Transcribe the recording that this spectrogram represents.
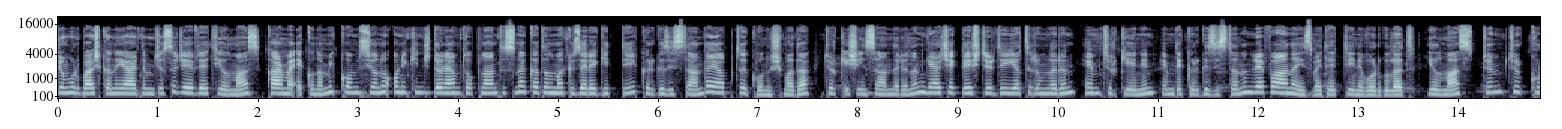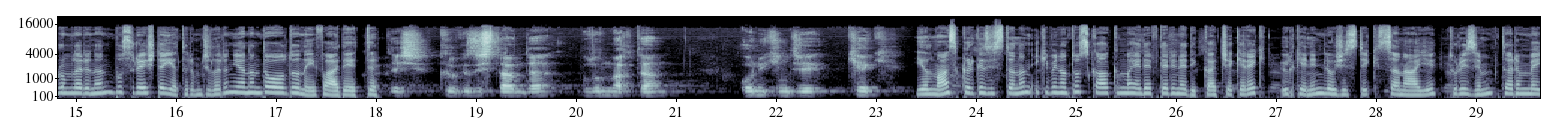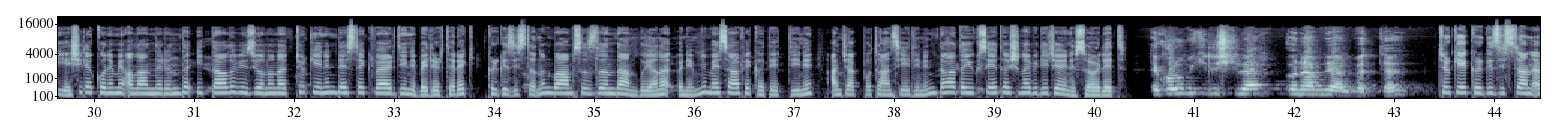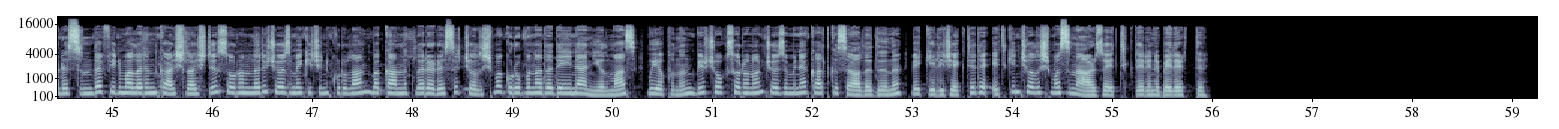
Cumhurbaşkanı Yardımcısı Cevdet Yılmaz, Karma Ekonomik Komisyonu 12. dönem toplantısına katılmak üzere gittiği Kırgızistan'da yaptığı konuşmada, Türk iş insanlarının gerçekleştirdiği yatırımların hem Türkiye'nin hem de Kırgızistan'ın refahına hizmet ettiğini vurguladı. Yılmaz, tüm Türk kurumlarının bu süreçte yatırımcıların yanında olduğunu ifade etti. Kırgızistan'da bulunmaktan 12. kek Yılmaz, Kırgızistan'ın 2030 kalkınma hedeflerine dikkat çekerek ülkenin lojistik, sanayi, turizm, tarım ve yeşil ekonomi alanlarında iddialı vizyonuna Türkiye'nin destek verdiğini belirterek Kırgızistan'ın bağımsızlığından bu yana önemli mesafe kat ettiğini ancak potansiyelinin daha da yükseğe taşınabileceğini söyledi. ekonomik ilişkiler önemli elbette. Türkiye-Kırgızistan arasında firmaların karşılaştığı sorunları çözmek için kurulan bakanlıklar arası çalışma grubuna da değinen Yılmaz, bu yapının birçok sorunun çözümüne katkı sağladığını ve gelecekte de etkin çalışmasını arzu ettiklerini belirtti.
